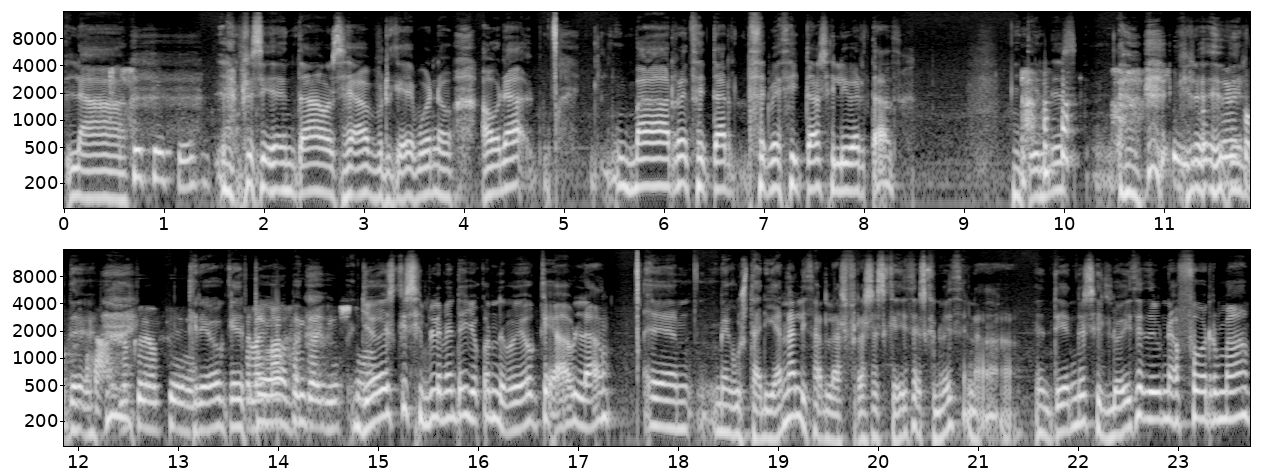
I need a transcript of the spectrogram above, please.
la, Sí, sí, sí. la presidenta, o sea, porque bueno, ahora va a recetar cervecitas y libertad. ¿Entiendes? Sí, Quiero decirte. Yo creo que, creo que yo es que simplemente yo cuando veo que habla eh, me gustaría analizar las frases que dice, es que no dice nada, ¿entiendes? Y lo dice de una forma,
